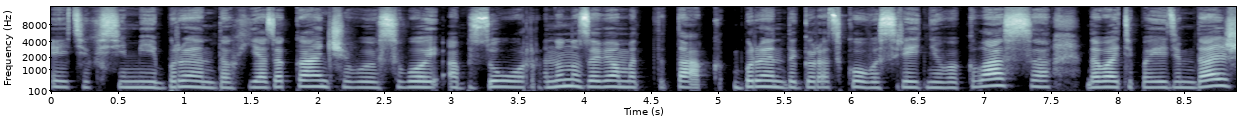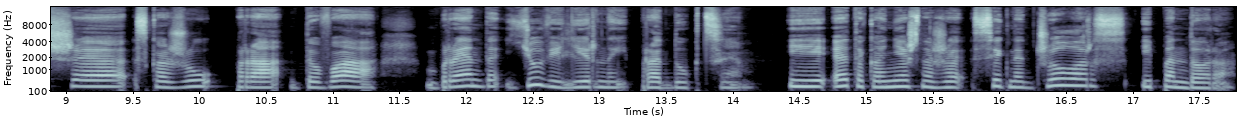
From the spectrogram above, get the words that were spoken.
этих семи брендах я заканчиваю свой обзор. Ну, назовем это так, бренды городского среднего класса. Давайте поедем дальше. Скажу про два бренда ювелирной продукции. И это, конечно же, Signet Jewelers и Pandora.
